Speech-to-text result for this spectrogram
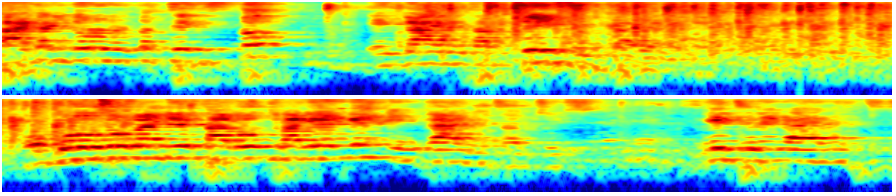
taagani ndorone tattegisto engañatat jeyso kayano o gooto bandire taaloji magel nge engañatat jeyso ngetere gayanete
